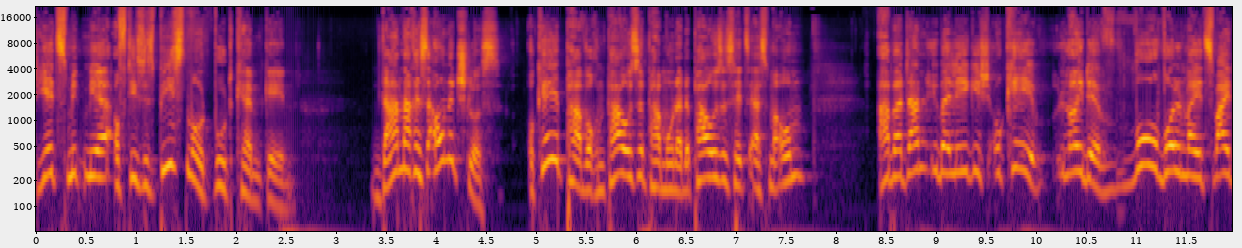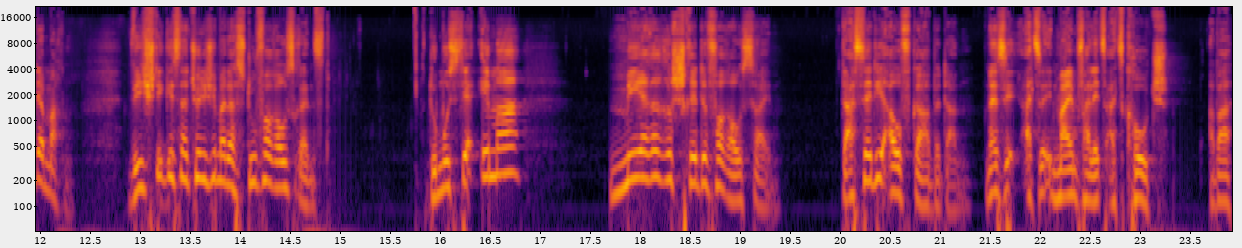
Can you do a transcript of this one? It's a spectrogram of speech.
die jetzt mit mir auf dieses Beast Mode Bootcamp gehen, danach ist auch nicht Schluss. Okay, paar Wochen Pause, paar Monate Pause, setz erstmal um. Aber dann überlege ich, okay, Leute, wo wollen wir jetzt weitermachen? Wichtig ist natürlich immer, dass du vorausrennst. Du musst ja immer mehrere Schritte voraus sein. Das ist ja die Aufgabe dann. Also in meinem Fall jetzt als Coach. Aber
